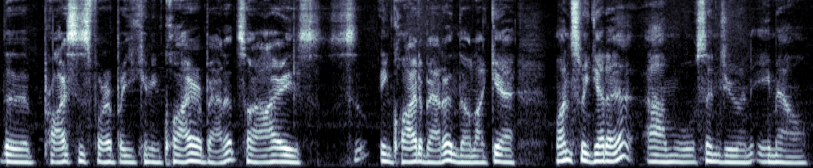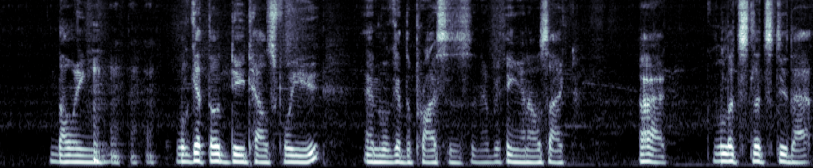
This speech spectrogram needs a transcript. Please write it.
the prices for it but you can inquire about it so i s- inquired about it and they're like yeah once we get it um we'll send you an email knowing we'll get the details for you and we'll get the prices and everything and i was like all right well let's let's do that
